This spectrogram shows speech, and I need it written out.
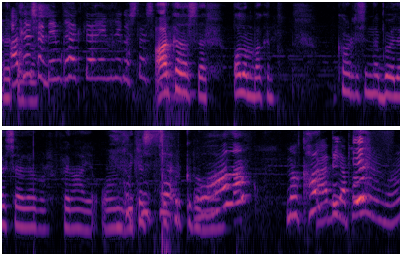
Evet, Arkadaşlar bozulur. benim karakterlerimi de göstersin. Arkadaşlar oğlum bakın. Kardeşimde böyle şeyler var. Fena ya. Onun zeka sıfır kıpam. Oha lan. Makat Abi yapamıyorum lan.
